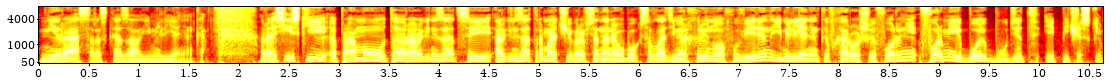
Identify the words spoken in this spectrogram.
не раз, рассказал Емельяненко. Российский промоутер организации, организатор матчей профессионального бокса Владимир Хрюнов уверен, Емельяненко в хорошей форме, форме и бой будет эпическим.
